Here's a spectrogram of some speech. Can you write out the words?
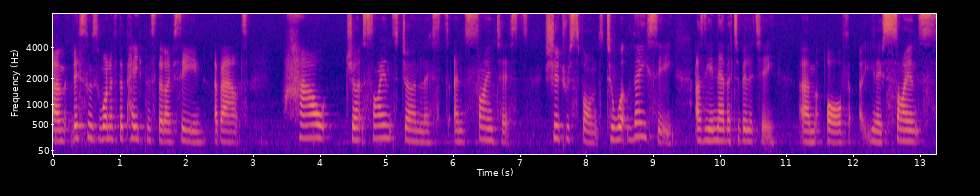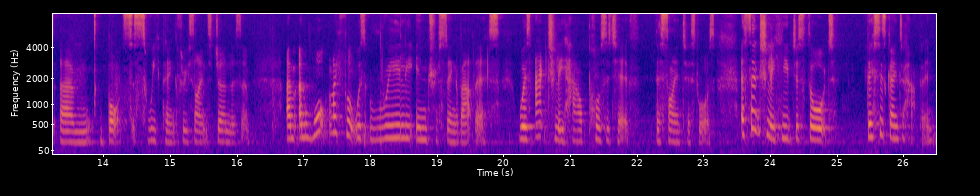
Um, this was one of the papers that I've seen about how ju science journalists and scientists should respond to what they see as the inevitability um, of you know, science um, bots sweeping through science journalism. Um, and what I thought was really interesting about this was actually how positive the scientist was. Essentially, he just thought, this is going to happen.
